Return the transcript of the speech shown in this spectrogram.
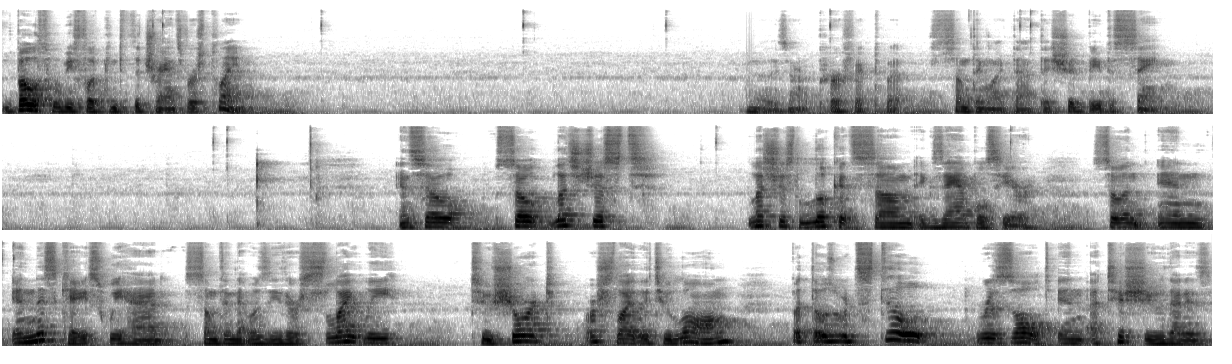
both will be flipped into the transverse plane. these aren't perfect, but something like that. They should be the same. And so, so let's just let's just look at some examples here. So in, in, in this case, we had something that was either slightly too short or slightly too long, but those would still result in a tissue that is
